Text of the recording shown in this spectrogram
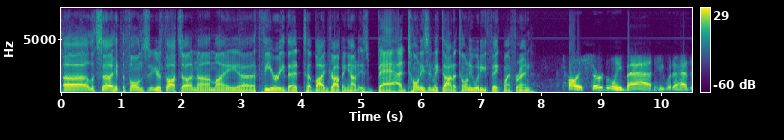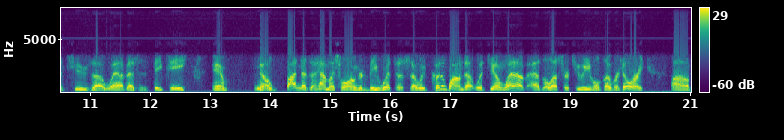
Uh, let's uh, hit the phones. Your thoughts on uh, my uh, theory that uh, Biden dropping out is bad. Tony's in McDonough. Tony, what do you think, my friend? Oh, it's certainly bad. He would have had to choose uh, Webb as his VP, and you know Biden doesn't have much longer to be with us, so we could have wound up with Jim Webb as a lesser two evils over Hillary. Um,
